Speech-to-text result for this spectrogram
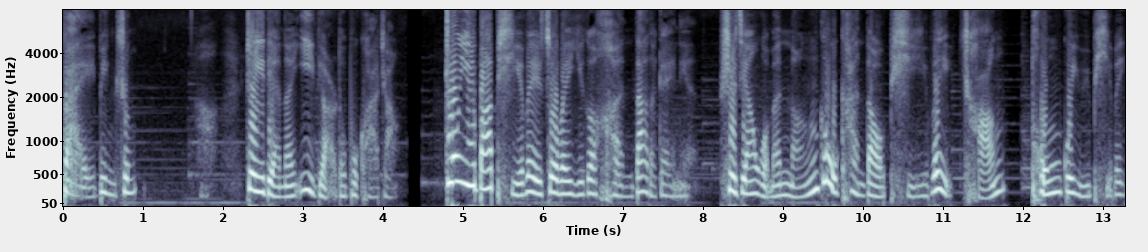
百病生，啊，这一点呢一点都不夸张。中医把脾胃作为一个很大的概念，是将我们能够看到脾胃肠同归于脾胃，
